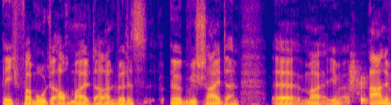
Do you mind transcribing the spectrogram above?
Ich vermute auch mal, daran wird es irgendwie scheitern. Äh, mal, Arne,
